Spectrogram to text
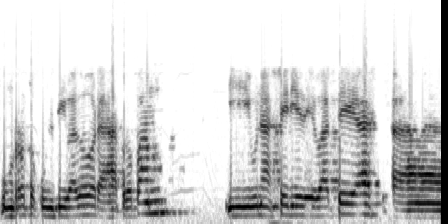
un roto cultivador a Propam y una serie de bateas a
